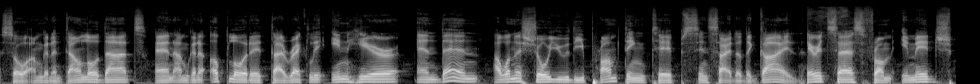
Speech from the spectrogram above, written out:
So I'm going to download that and I'm going to upload it directly in here. And then I want to show you the prompting tips inside of the guide. Here it says from image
